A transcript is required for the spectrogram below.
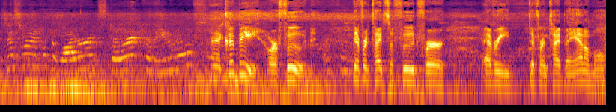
Is this where they put the water and store it for the animals? Eh, It could be, or food. Different types of food for every different type of animal.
